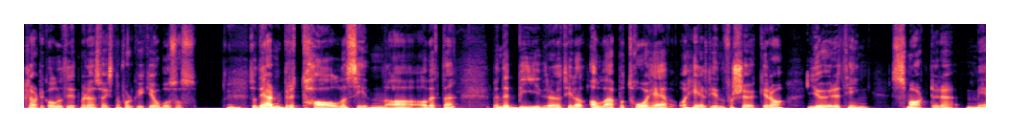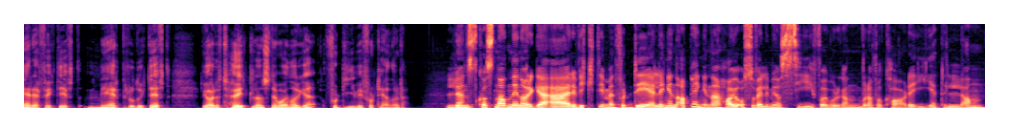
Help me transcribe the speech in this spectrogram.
klarte ikke å holde tritt med lønnsveksten, folk vil ikke jobbe hos oss. Mm. Så det er den brutale siden av, av dette. Men det bidrar jo til at alle er på tå hev og hele tiden forsøker å gjøre ting smartere, mer effektivt, mer produktivt. Vi har et høyt lønnsnivå i Norge fordi vi fortjener det. Lønnskostnaden i Norge er viktig, men fordelingen av pengene har jo også veldig mye å si for hvordan, hvordan, folk har det i et land.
